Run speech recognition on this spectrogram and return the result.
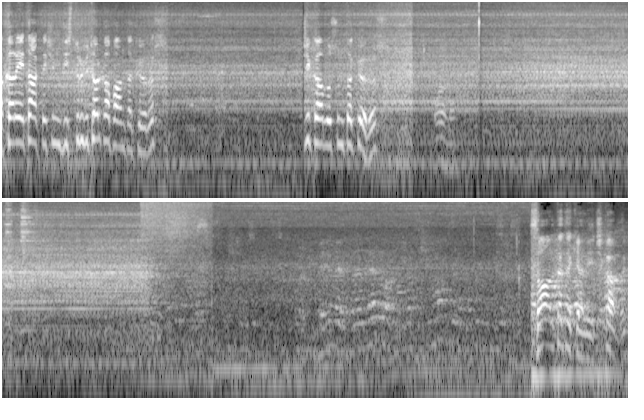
Makarayı taktık. Şimdi distribütör kapağını takıyoruz. Kablosunu takıyoruz. Sağ arka tekerleği çıkardık.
